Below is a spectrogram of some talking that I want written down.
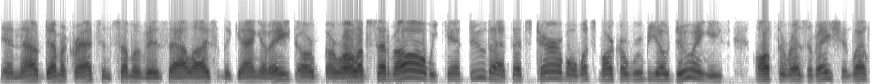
and now Democrats and some of his allies in the Gang of Eight are, are all upset about. Oh, we can't do that. That's terrible. What's Marco Rubio doing? He's off the reservation. Well,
